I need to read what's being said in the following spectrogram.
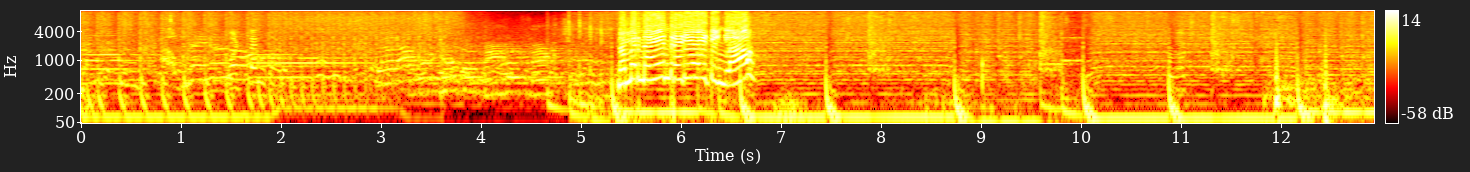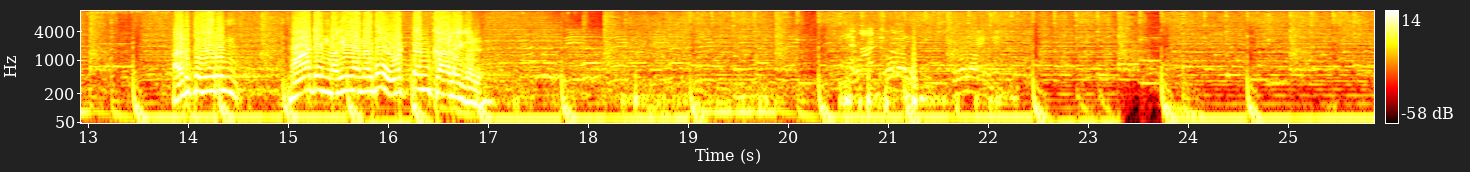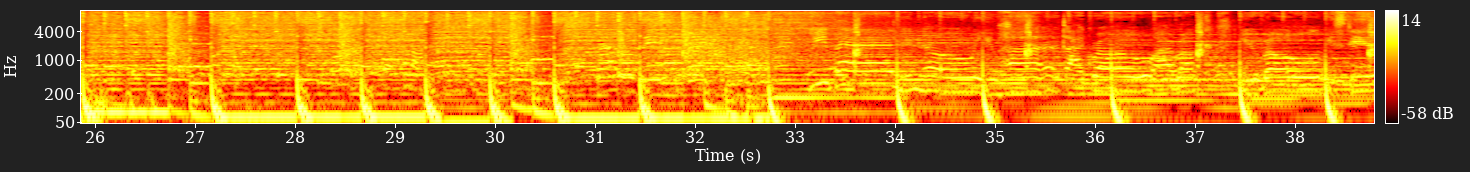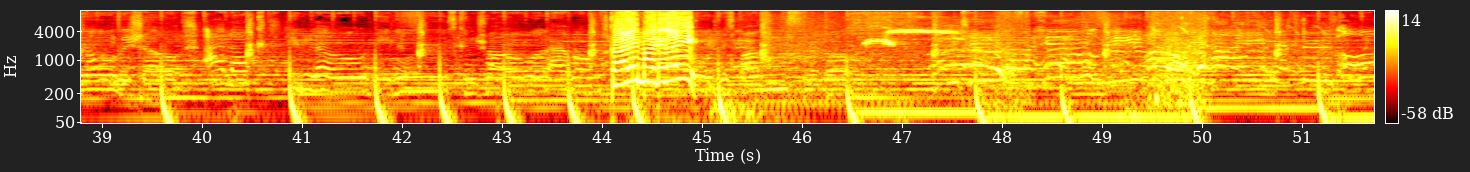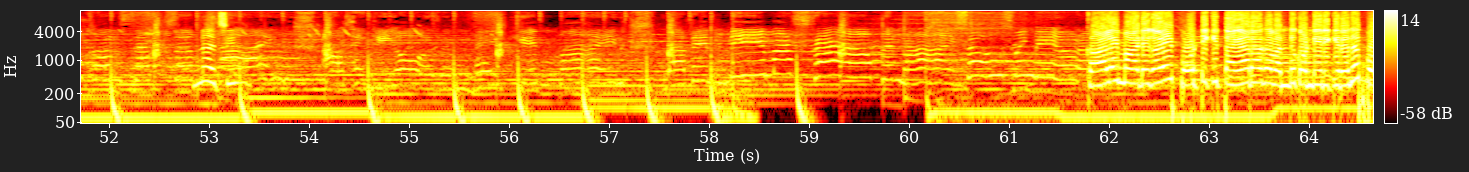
நம்பர் நைன் ரெடி ஆயிட்டீங்களா? அடுத்து வரும் மாடின் வகையானது ஒட்டன் காளைகள்.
